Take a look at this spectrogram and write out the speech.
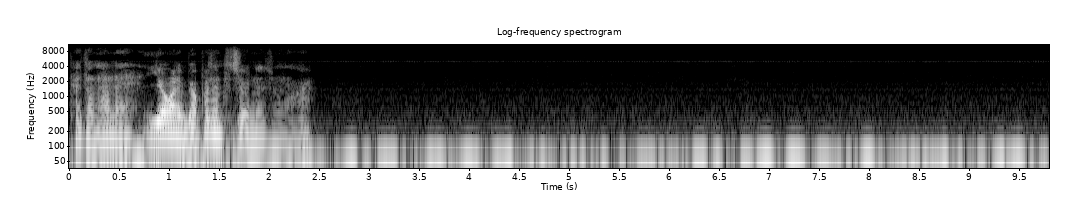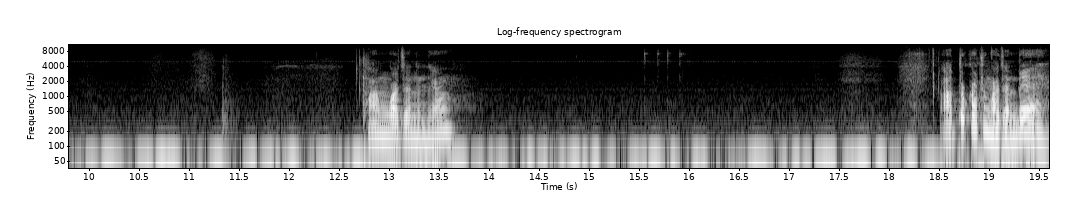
대단하네 (2억 원이 몇 퍼센트 지원해 주는 거야? 다음 과제는요. 아, 똑같은 과제인데,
